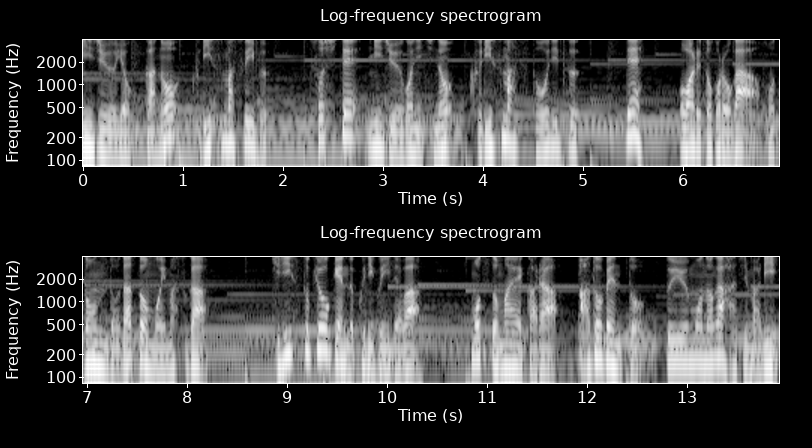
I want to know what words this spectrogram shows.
24日のクリスマスイブそして25日のクリスマス当日で終わるところがほとんどだと思いますがキリスト教圏の国々ではもっと前からアドベントというものが始まり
